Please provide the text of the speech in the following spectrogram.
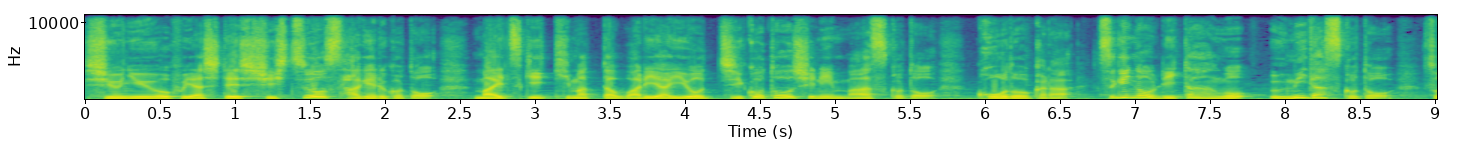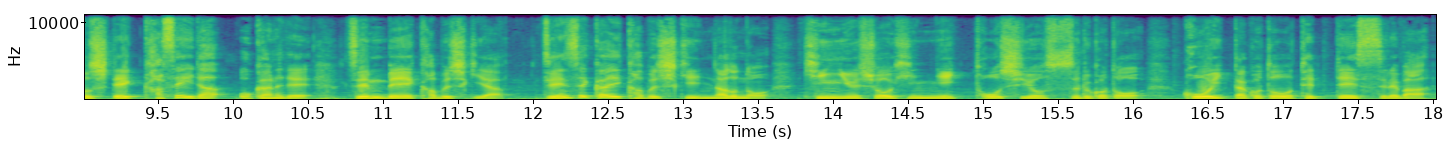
収入を増やして支出を下げること、毎月決まった割合を自己投資に回すこと、行動から次のリターンを生み出すこと、そして稼いだお金で全米株式や全世界株式などの金融商品に投資をすること、こういったことを徹底すれば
